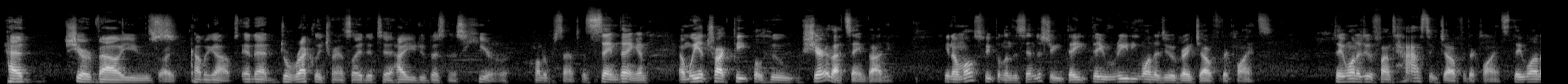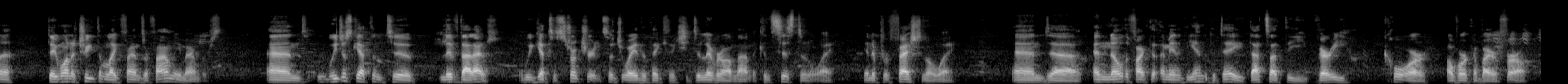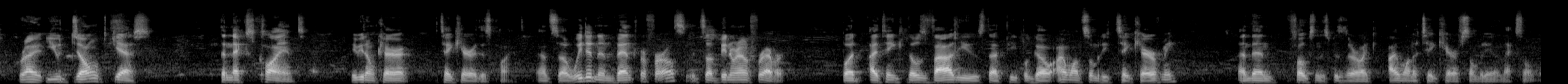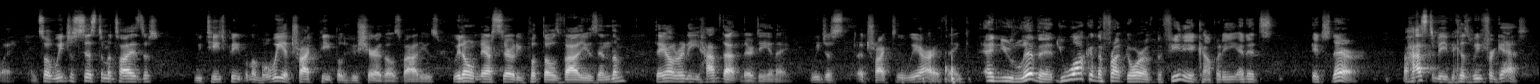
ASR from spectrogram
had shared values right. coming up, and that directly translated to how you do business here. Hundred percent. It's the same thing, and and we attract people who share that same value. You know, most people in this industry they they really want to do a great job for their clients. They want to do a fantastic job for their clients. They want to they want to treat them like friends or family members, and we just get them to live that out. We get to structure it in such a way that they can actually deliver on that in a consistent way, in a professional way, and uh, and know the fact that I mean, at the end of the day, that's at the very core of working by referral. Right. You don't get the next client if you don't care take care of this client. And so we didn't invent referrals; it's uh, been around forever. But I think those values that people go, I want somebody to take care of me, and then folks in this business are like, I want to take care of somebody in an excellent way. And so we just systematized it. We teach people them, but we attract people who share those values. We don't necessarily put those values in them. They already have that in their DNA. We just attract who we are, I think. And you live it. You walk in the front door of Buffini and Company, and it's it's there. It has to be because we forget,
